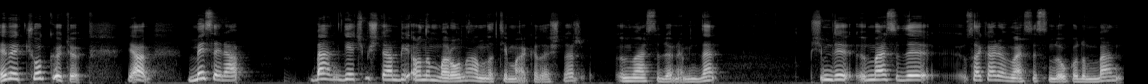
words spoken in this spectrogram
Evet çok kötü. Ya mesela ben geçmişten bir anım var onu anlatayım arkadaşlar. Üniversite döneminden. Şimdi üniversitede Sakarya Üniversitesi'nde okudum ben.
